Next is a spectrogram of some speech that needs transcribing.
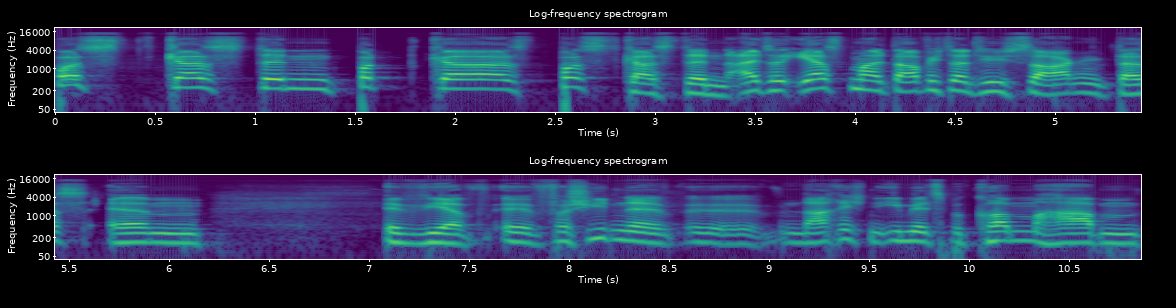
Postkasten, Podcast, Postkasten. Also erstmal darf ich natürlich sagen, dass ähm, wir äh, verschiedene äh, Nachrichten, E-Mails bekommen haben,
